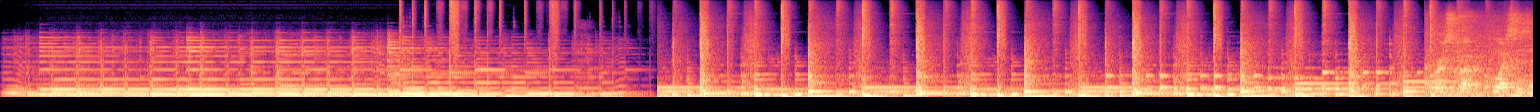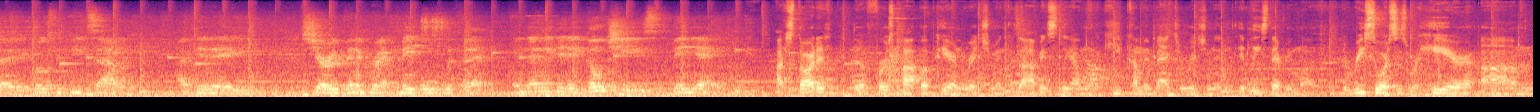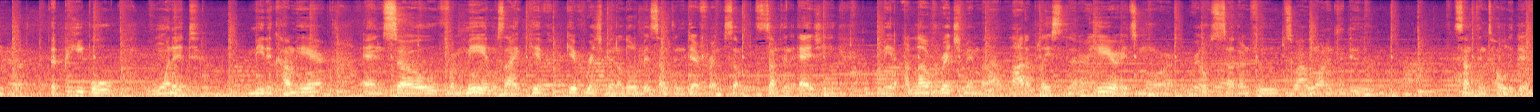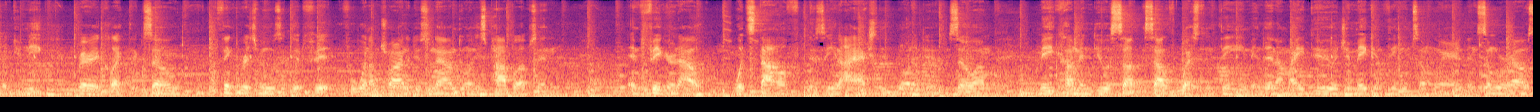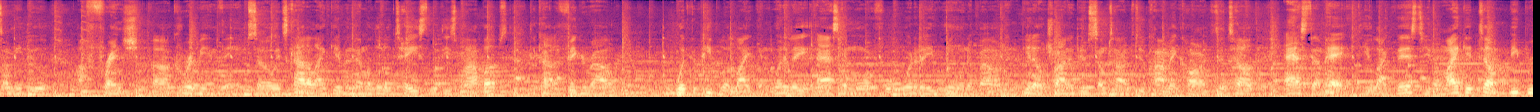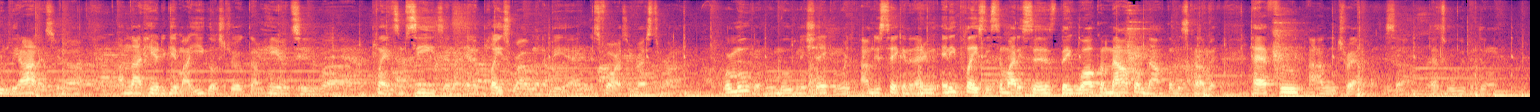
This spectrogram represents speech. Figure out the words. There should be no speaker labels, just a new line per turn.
First course of course is a roasted beet salad. I did a sherry vinaigrette maple with that. And then we did a goat cheese beignet. I started the first pop-up here in Richmond because obviously I want to keep coming back to Richmond at least every month. The resources were here. Um, the people wanted me to come here, and so for me it was like give give Richmond a little bit something different, some, something edgy. I mean, I love Richmond, but a lot of places that are here, it's more real Southern food. So I wanted to do something totally different, unique, very eclectic. So I think Richmond was a good fit for what I'm trying to do. So now I'm doing these pop-ups and and figuring out what style of cuisine I actually want to do. So I um, may come and do a southwestern theme, and then I might do a Jamaican theme somewhere, and then somewhere else I may do a French uh, Caribbean theme. So it's kind of like giving them a little taste with these pop-ups to kind of figure out what the people are liking, what are they asking more for, what are they wooing about, and you know, trying to do sometimes do comment cards to tell, ask them, hey, do you like this? Do you don't like it? Tell, be brutally honest. You know, I'm not here to get my ego stroked. I'm here to uh, plant some seeds in a, in a place where I want to be at, as far as a restaurant. We're moving, we're moving and shaking. We're, I'm just taking it any, any place that somebody says they welcome Malcolm, Malcolm is coming. Have food, I will travel. So that's what we've been doing.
